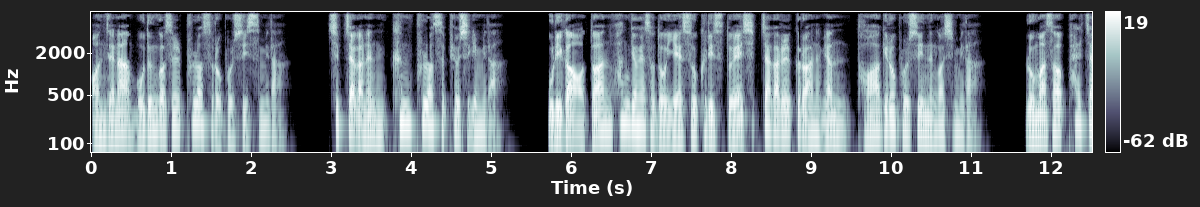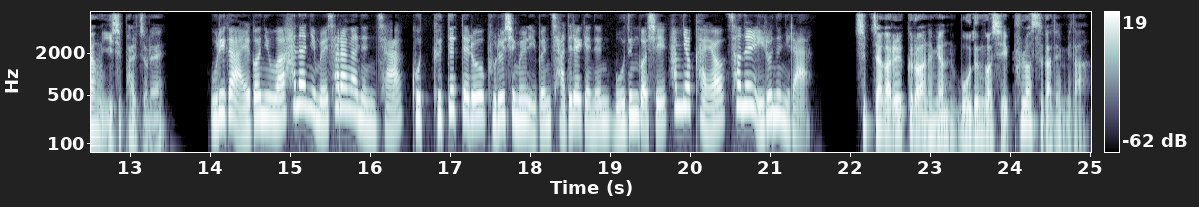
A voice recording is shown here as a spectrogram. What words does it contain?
언제나 모든 것을 플러스로 볼 수 있습니다. 십자가는 큰 플러스 표식입니다. 우리가 어떠한 환경에서도 예수 그리스도의 십자가를 끌어안으면 더하기로 볼 수 있는 것입니다. 로마서 8장 28절에 우리가 알거니와 하나님을 사랑하는 자, 곧 그 뜻대로 부르심을 입은 자들에게는 모든 것이 합력하여 선을 이루느니라. 십자가를 끌어안으면 모든 것이 플러스가 됩니다.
